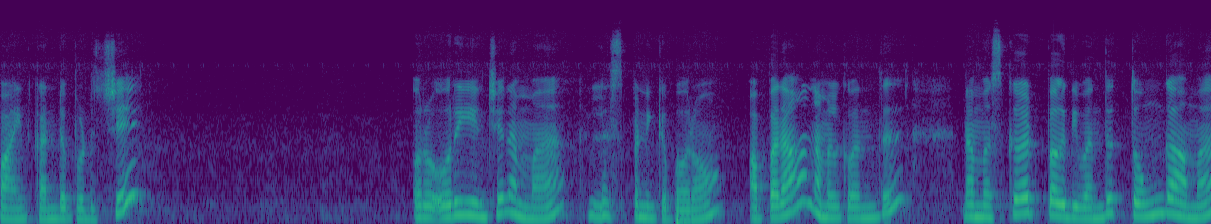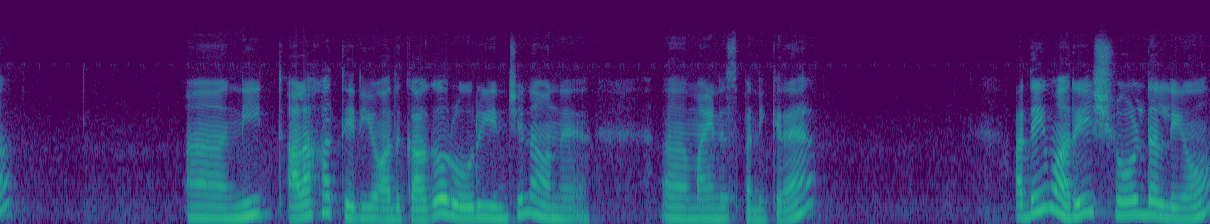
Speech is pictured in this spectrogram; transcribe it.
பாயிண்ட் கண்டுபிடிச்சி ஒரு ஒரு இன்ச்சு நம்ம லெஸ் பண்ணிக்க போகிறோம் அப்போ தான் நம்மளுக்கு வந்து நம்ம ஸ்கர்ட் பகுதி வந்து தொங்காமல் நீட் அழகாக தெரியும். அதுக்காக ஒரு ஒரு இன்ச்சு நான் மைனஸ் பண்ணிக்கிறேன். அதே மாதிரி ஷோல்டர்லேயும்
